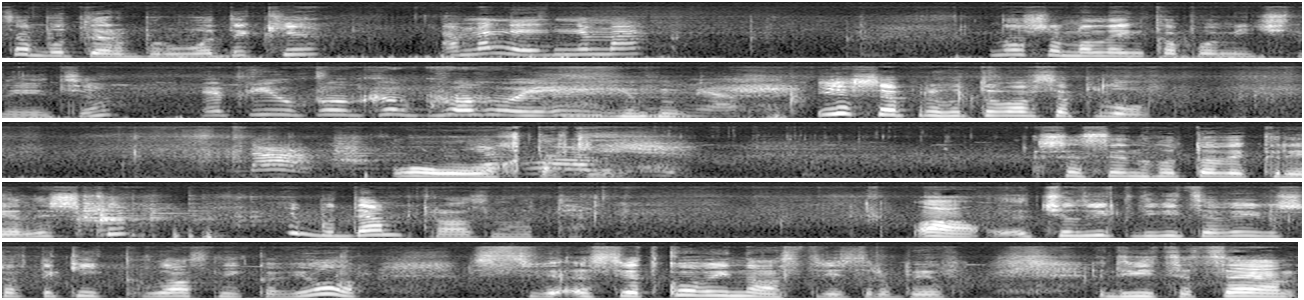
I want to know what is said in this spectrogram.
Це бутербродики. А мене нема. Наша маленька помічниця. Я п'ю кока-колу і їм м'ясо. І ще приготувався плов. Ох, такий. Ще син готовий крилишки. І будемо празднувати. А, чоловік, дивіться, вивішав такий класний ковьор. Святковий настрій зробив. Дивіться, це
